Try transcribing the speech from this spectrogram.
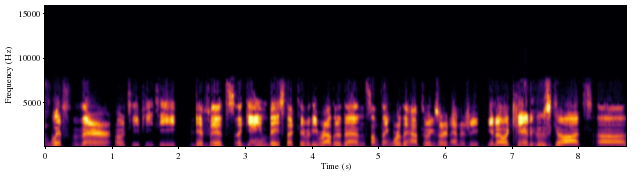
with their OTPT Mm-hmm. if it's a game based activity rather than something where they have to exert energy. You know, a kid who's got uh,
